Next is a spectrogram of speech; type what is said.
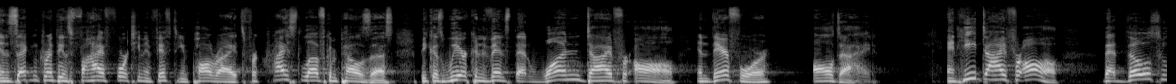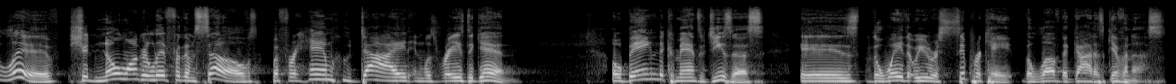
In 2 Corinthians 5, 14, and 15, Paul writes, For Christ's love compels us, because we are convinced that one died for all, and therefore all died. And he died for all that those who live should no longer live for themselves, but for him who died and was raised again. Obeying the commands of Jesus is the way that we reciprocate the love that God has given us.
